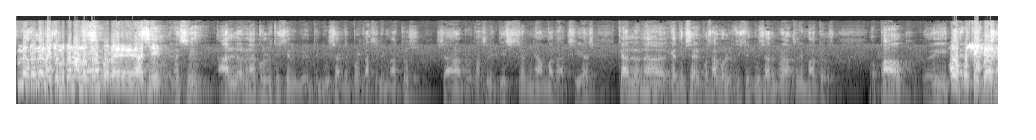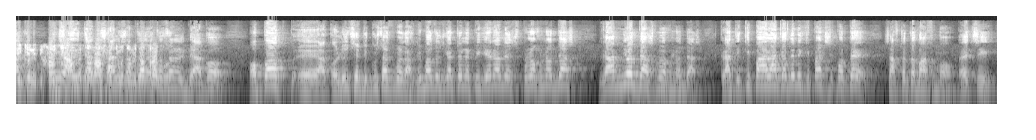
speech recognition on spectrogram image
Με τον ένα και με τον άλλο τρόπο, ρε, εσύ, Άκη. ρε, εσύ, άλλο να ακολουθήσει την, την κούρσα του πρωταθλήματο, σαν πρωταθλητής σε μια ομάδα αξίας, και άλλο να. Γιατί ξέρει πώς θα ακολουθήσει την κούρσα του πρωταθλήματο. Ο Πάοκ. Όπως είχε έρθει εκείνη τη χρονιά, με τον Α και με τον Β τρόπο. Στον Ολυμπιακός. Ο Πάοκ ε, ακολούθησε την κούρσα του πρωταθλήματο γιατί τον πηγαίνανε σπρώχνοντας, γαμιώντας σπρώχνοντας. Κρατική παράγκα δεν έχει υπάρξει ποτέ σε αυτό το βαθμό. Έτσι.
